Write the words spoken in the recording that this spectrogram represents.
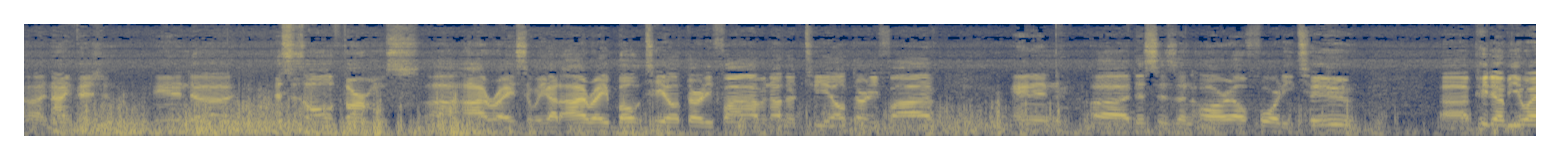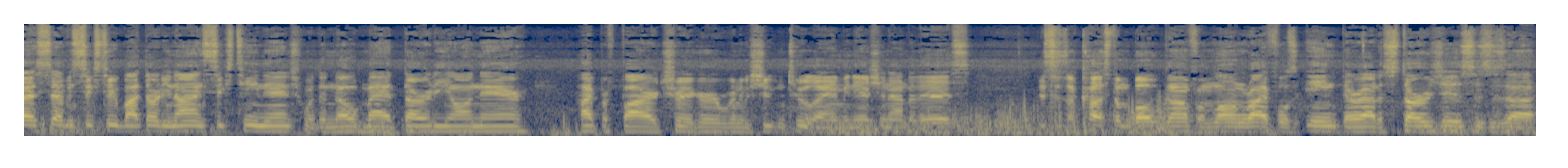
uh, night vision, and uh, this is all thermals uh, iRay. So we got iRay Bolt TL35, another TL35, and then uh, this is an RL42. Uh, PWS 762 by 39, 16 inch with a Nomad 30 on there. Hyperfire trigger. We're gonna be shooting Tula ammunition out of this. This is a custom bolt gun from Long Rifles Inc. They're out of Sturgis. This is a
